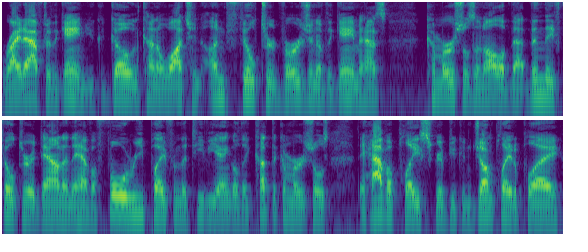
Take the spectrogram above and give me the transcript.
right after the game. You could go and kind of watch an unfiltered version of the game. It has commercials and all of that. Then they filter it down and they have a full replay from the TV angle. They cut the commercials. They have a play script. You can jump play to play.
